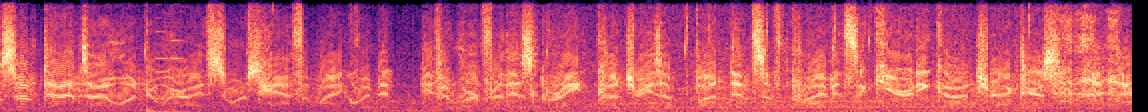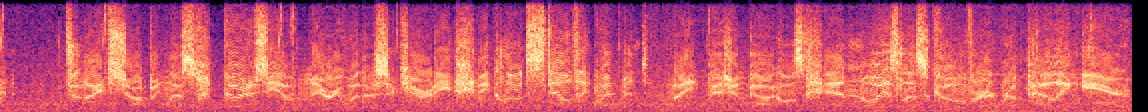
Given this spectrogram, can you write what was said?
sometimes I wonder where I'd source half of my equipment if it weren't for this great country's abundance of private security contractors. Tonight's shopping list, courtesy of Merryweather Security, includes stealth equipment, night vision goggles, and noiseless covert repelling gear.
